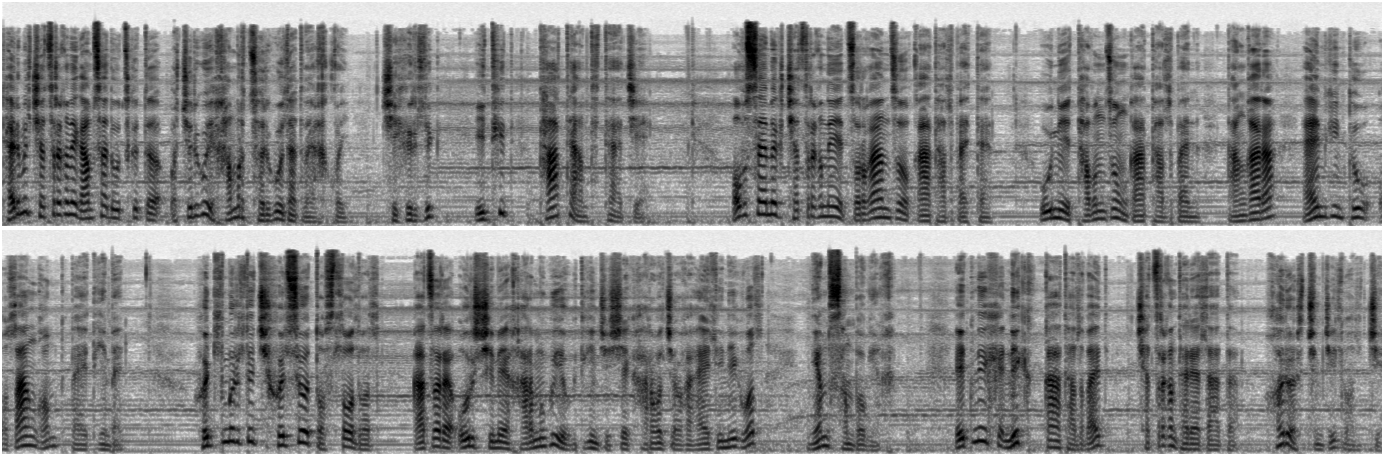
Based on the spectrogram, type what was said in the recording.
Тармил чацрагныг амсаад үзэхэд учиргүй хамар цоргиулаад байхгүй. Чихэрлэг идэхэд таатай амттай ажээ. Увс аймаг чацрагны 600 га талбайтай. Үүний 500 га талбай нь дангаараа аймгийн төв Улаангомд байдгийн байна. Хөдөлмөрлөж хөлсөө туслуулбал газар өр шимээ харамгүй өгдгийн жишээг харуулж байгаа айлын нэг бол Ням самбуугийнх. Эднийх нэг га талбайд чацраган тариалаад 20 орчим жил болжээ.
